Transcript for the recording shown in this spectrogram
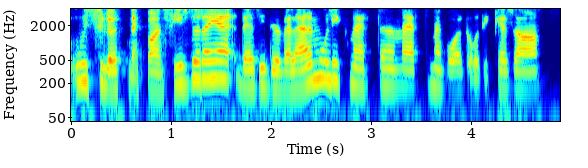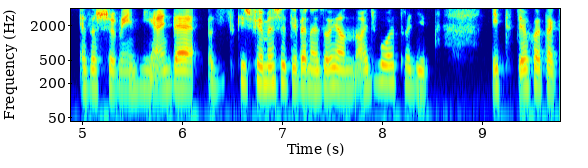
újszülöttnek van szívzöreje, de ez idővel elmúlik, mert, mert megoldódik ez a, ez a sövényhiány, de az kisfilm esetében ez olyan nagy volt, hogy itt, itt gyakorlatilag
